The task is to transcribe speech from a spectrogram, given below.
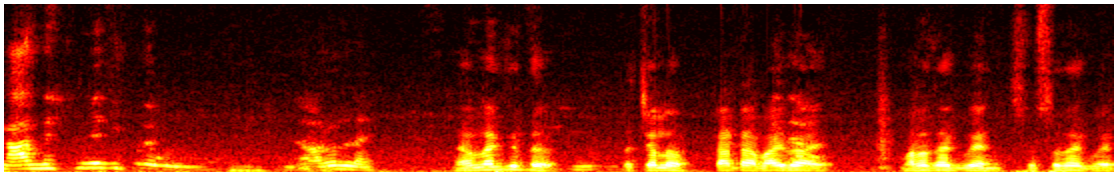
না ভালো লাগছে তো? তো চলো টাটা বাই বাই। ভালো থাকবেন সুস্থ থাকবেন।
